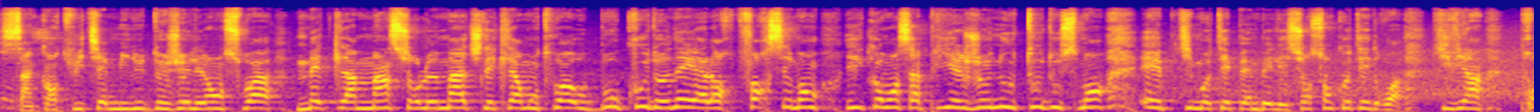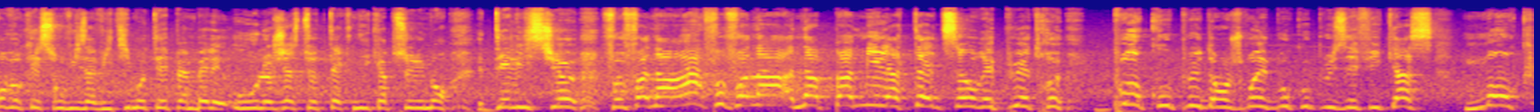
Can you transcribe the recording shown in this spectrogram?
58e minute de jeu, les Lensois mettent la main sur le match. Les Clermontois ont beaucoup donné, alors forcément, ils commencent à plier le genou tout doucement. Et Timothée Pembele sur son côté droit qui vient provoquer son vis-à-vis. Timothée Pembele, ou le geste technique absolument délicieux. Fofana, ah, Fofana n'a pas mis la tête, ça aurait pu être beaucoup plus dangereux et beaucoup plus efficace. Manque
